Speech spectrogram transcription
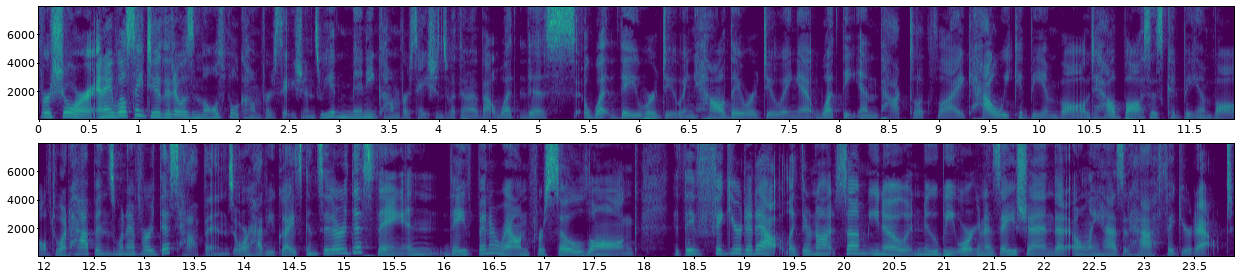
for sure. And I will say too that it was multiple conversations. We had many conversations with them about what this what they were doing, how they were doing it, what the impact looked like, how we could be involved, how bosses could be involved, what happens whenever this happens, or have you guys considered this thing? And they've been around for so long that they've figured it out. Like they're not some, you know, newbie organization that only has it half figured out.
